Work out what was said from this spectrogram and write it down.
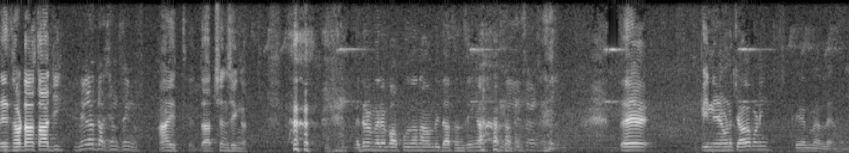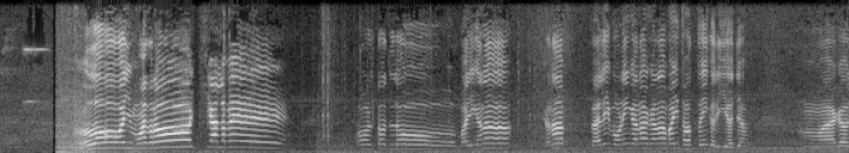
ਤੇ ਤੁਹਾਡਾ ਉਸਤਾਦ ਜੀ? ਮੇਰਾ ਦਰਸ਼ਨ ਸਿੰਘ। ਆ ਇੱਥੇ, ਦਰਸ਼ਨ ਸਿੰਘ। ਇਧਰ ਮੇਰੇ ਬਾਪੂ ਦਾ ਨਾਮ ਵੀ ਦਰਸ਼ਨ ਸਿੰਘ ਆ। ਤੇ ਪੀਨੇ ਹੁਣ ਚਾਹ ਪਾਣੀ, ਫੇਰ ਮਿਲਦੇ ਆ ਹੁਣ ਲੋ ਜੀ ਮਦਰੋ ਚੱਲ ਵੇ। ਉਲਟੋ ਲੋ ਬਾਈ ਕਹਿੰਦਾ ਕਹਿੰਦਾ ਪਹਿਲੀ ਬੋਣੀ ਕਹਿੰਦਾ ਕਹਿੰਦਾ ਬਾਈ ਥੱਤ ਹੀ ਕਰੀ ਅੱਜ। ਮੈਂ ਕਿਹਾ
